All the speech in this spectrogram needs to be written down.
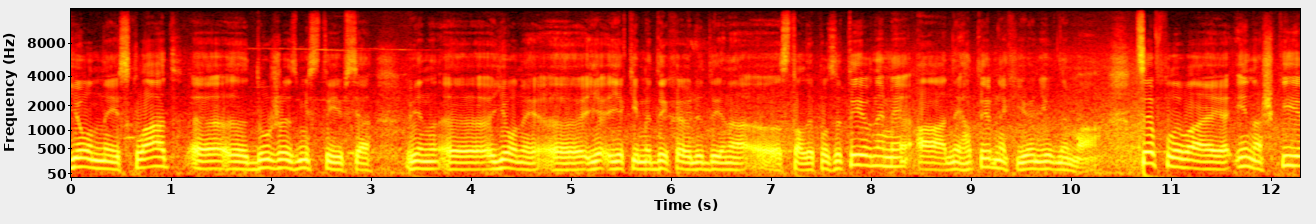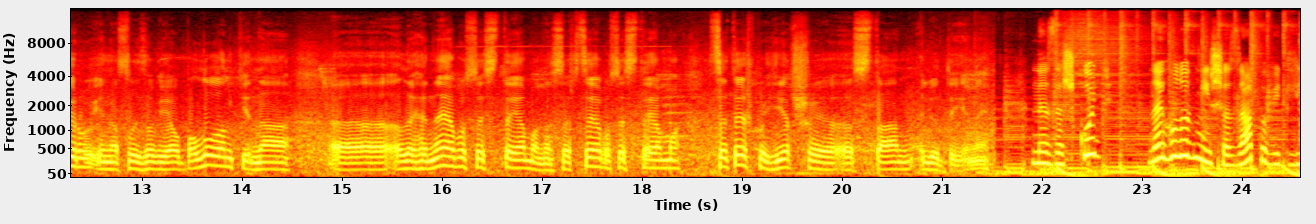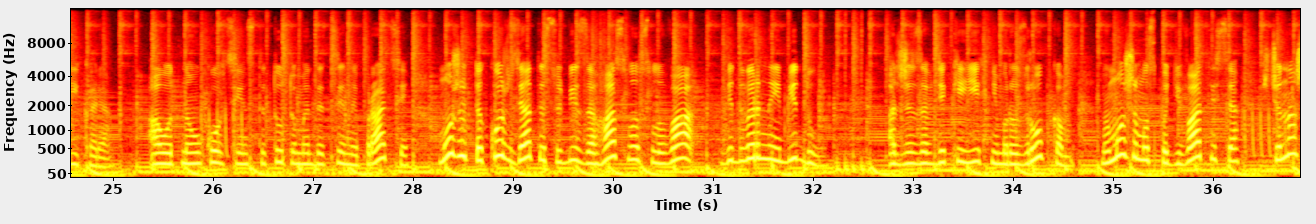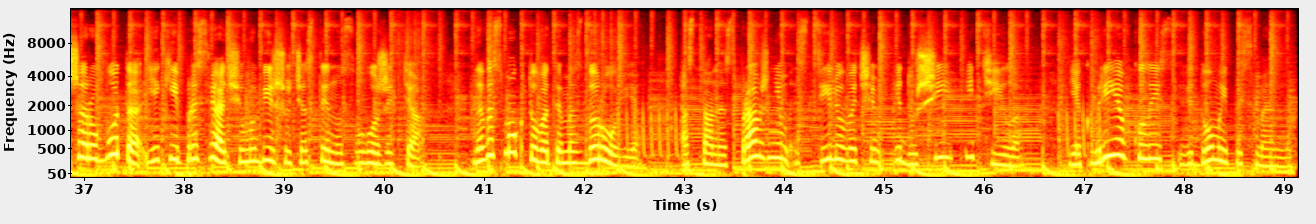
іонний склад е, дуже змістився. Він е, іони, е, якими дихає людина, е, стали позитивними, а негативних іонів нема. Це впливає і на шкіру, і на слизові оболонки, на е, легеневу систему, на серцеву систему. Це теж погіршує е, стан людини. Не зашкодь найголовніша заповідь лікаря. А от науковці Інституту медицини праці можуть також взяти собі за гасло слова Відверни біду. Адже завдяки їхнім розробкам ми можемо сподіватися, що наша робота, якій присвячуємо більшу частину свого життя, не висмоктуватиме здоров'я, а стане справжнім зцілювачем і душі, і тіла, як мріяв колись відомий письменник.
